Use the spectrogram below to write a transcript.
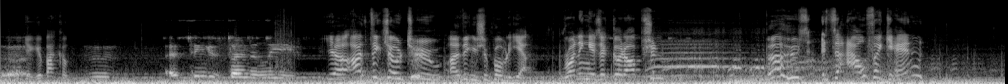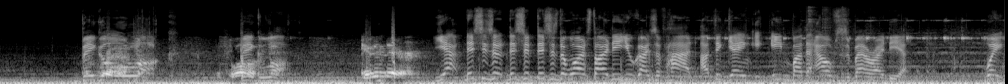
Yeah, get back up. I think it's time to leave. Yeah, I think so too. I think you should probably, yeah. Running is a good option. Uh, who's, it's the Alf again? Big ol' lock. Big lock. Get in there. Yeah, this is a, this is this is the worst idea you guys have had. I think getting eaten by the elves is a better idea. Wait,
